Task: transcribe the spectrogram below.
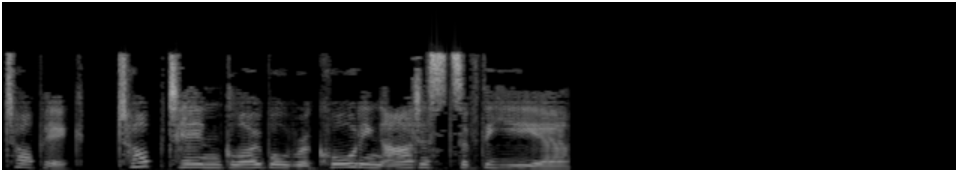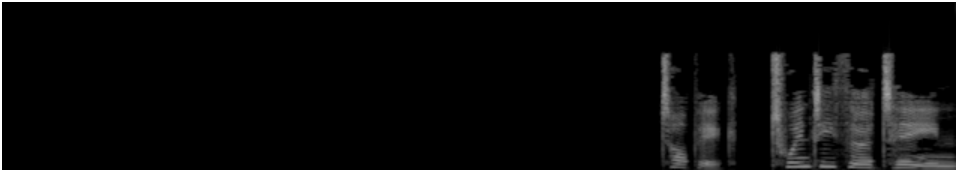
Topic: Top 10 Global Recording Artists of the Year. Topic: 2013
